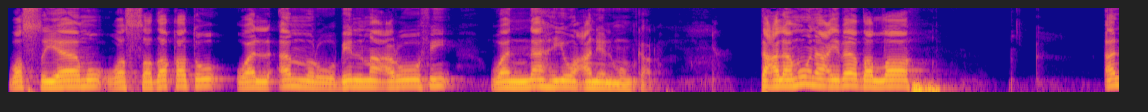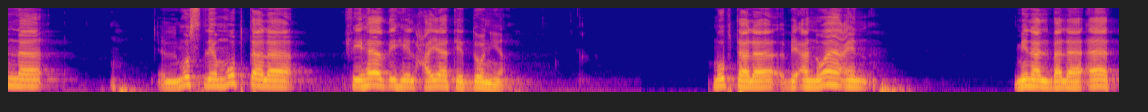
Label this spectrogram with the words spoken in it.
والصيام والصدقة والأمر بالمعروف والنهي عن المنكر. تعلمون عباد الله أن المسلم مبتلى في هذه الحياة الدنيا. مبتلى بأنواع من البلاءات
